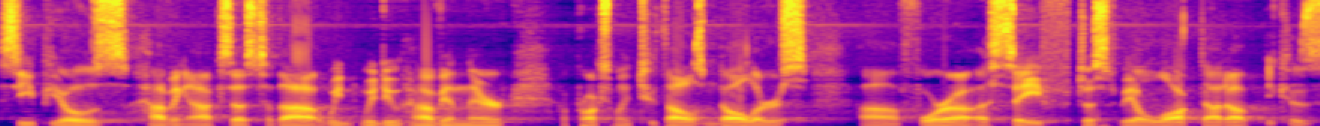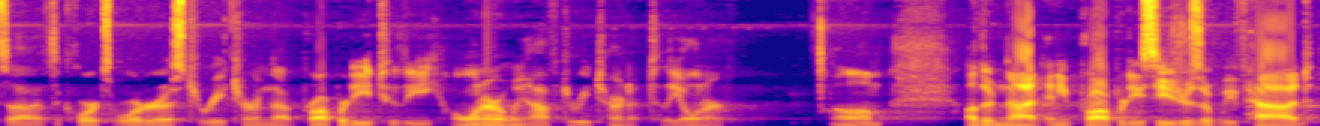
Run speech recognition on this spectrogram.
CPOs having access to that. We, we do have in there approximately $2,000 uh, for a, a safe just to be able to lock that up because uh, if the courts order us to return that property to the owner, we have to return it to the owner. Um, other than that, any property seizures that we've had,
